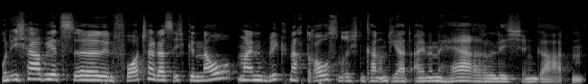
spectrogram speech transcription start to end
Und ich habe jetzt äh, den Vorteil, dass ich genau meinen Blick nach draußen richten kann und die hat einen herrlichen Garten.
